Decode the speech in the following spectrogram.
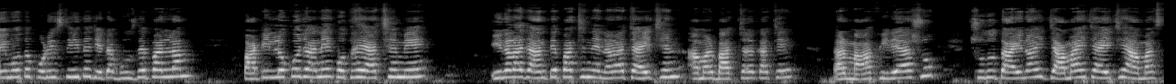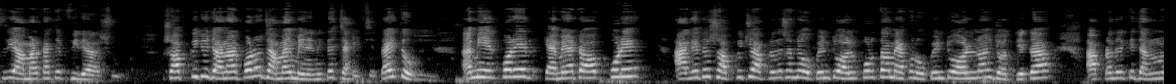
এই মতো পরিস্থিতিতে যেটা বুঝতে পারলাম পার্টির লোকও জানে কোথায় আছে মেয়ে। এনারা জানতে পারছেন এনারা চাইছেন আমার বাচ্চার কাছে তার মা ফিরে আসুক। শুধু তাই নয় জামাই চাইছে আমার স্ত্রী আমার কাছে ফিরে আসুক। সবকিছু জানার পরও জামাই মেনে নিতে চাইছে তাই তো? আমি এরপরে ক্যামেরাটা অফ করে আগে তো সবকিছু আপনাদের সামনে ওপেন টু অল করতাম এখন ওপেন টু অল নয় যেটা আপনাদেরকে জানানো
